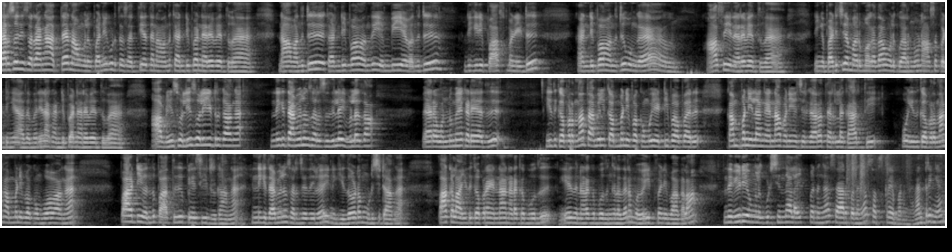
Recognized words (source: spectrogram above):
சரஸ்வதி சொல்கிறாங்க அத்தை நான் உங்களுக்கு பண்ணி கொடுத்த சத்தியத்தை நான் வந்து கண்டிப்பாக நிறைவேற்றுவேன். நான் வந்துட்டு கண்டிப்பாக வந்து எம்பிஏ வந்துட்டு டிகிரி பாஸ் பண்ணிவிட்டு கண்டிப்பாக வந்துட்டு உங்கள் ஆசையை நிறைவேற்றுவேன். நீங்கள் படித்த மருமக தான் உங்களுக்கு வரணும்னு ஆசைப்பட்டீங்க. அதை மாதிரி நான் கண்டிப்பாக நிறைவேற்றுவேன். அப்படின்னு சொல்லி சொல்லிக்கிட்டு இருக்காங்க. இன்றைக்கி தமிழும் சரஸ்வதியில் இவ்வளோ தான் வேறு ஒன்றுமே கிடையாது. இதுக்கப்புறம் தான் தமிழ் கம்பெனி பக்கம் போய் எட்டி பார்ப்பார். கம்பெனியில் அங்கே என்ன பண்ணி வச்சுருக்காரோ தெரில கார்த்தி. ஓ இதுக்கப்புறம் தான் கம்பெனி பக்கம் போவாங்க. பாட்டி வந்து பார்த்து பேசிகிட்டு இருக்காங்க. இன்றைக்கி தமிழும் சரஸ்வதியில் இன்றைக்கி இதோட முடிச்சிட்டாங்க. பார்க்கலாம் இதுக்கப்புறம் என்ன நடக்க போகுது ஏது நடக்க போகுதுங்கிறத நம்ம வெயிட் பண்ணி பார்க்கலாம். இந்த வீடியோ உங்களுக்கு பிடிச்சிருந்தா லைக் பண்ணுங்கள் ஷேர் பண்ணுங்கள் சப்ஸ்கிரைப் பண்ணுங்கள் நன்றிங்க.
